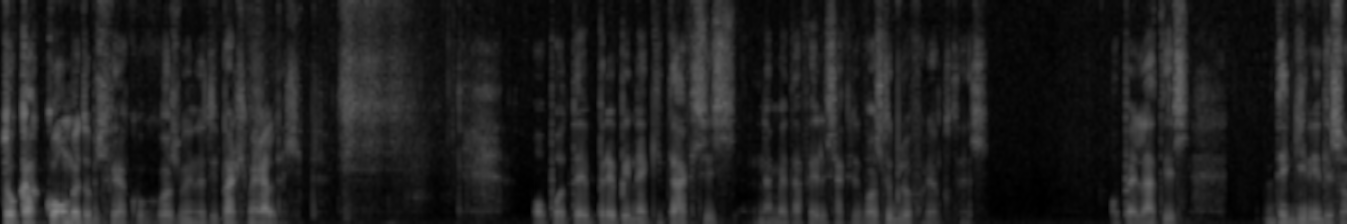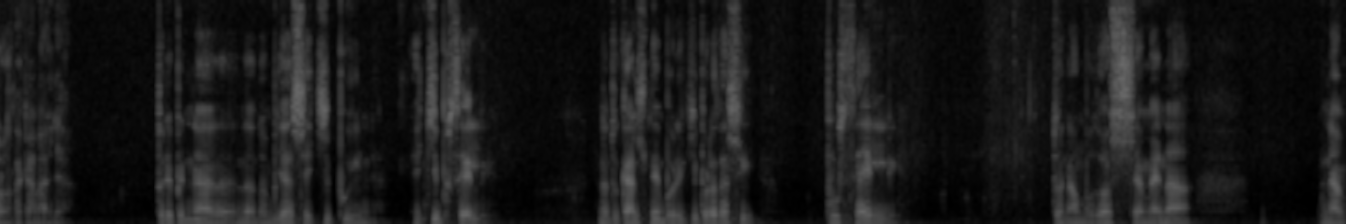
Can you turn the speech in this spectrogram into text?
Το κακό με τον ψηφιακό κόσμο είναι ότι υπάρχει μεγάλη ταχύτητα. Οπότε πρέπει να κοιτάξεις να μεταφέρεις ακριβώς την πληροφορία που θες. Ο πελάτης δεν κινείται σε όλα τα κανάλια. Πρέπει να, να τον πιάσει εκεί που είναι, εκεί που θέλει. Να του κάνεις την εμπορική πρόταση που θέλει. Το να μου δώσεις σε μένα να,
